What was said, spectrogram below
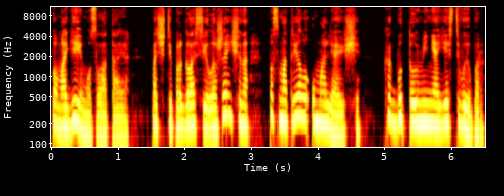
«Помоги ему, золотая», — почти проголосила женщина, посмотрела умоляюще, как будто у меня есть выбор.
